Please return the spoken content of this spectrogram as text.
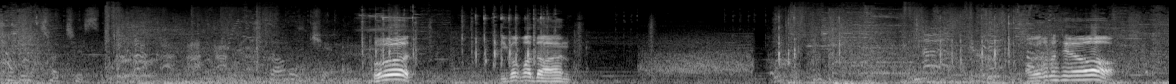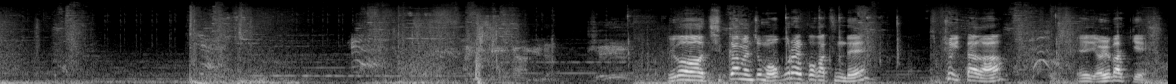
적은 처치했습니다. 굿 이거거든 아, 왜 그러세요 이거 집 가면 좀 억울할 것 같은데 10초 있다가 예, 열받게 응?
